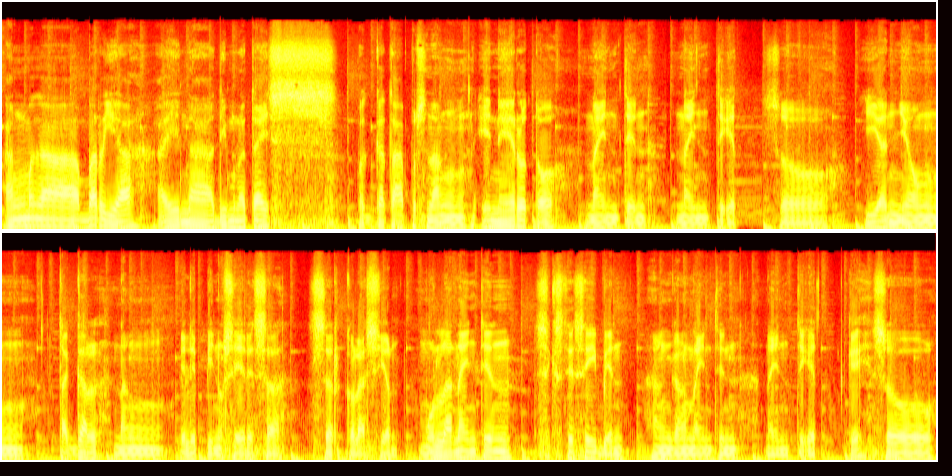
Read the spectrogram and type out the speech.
Ang mga barya ay na-demonetize pagkatapos ng Enero to 1998. So, yan yung tagal ng Filipino series sa sirkulasyon mula 1967 hanggang 1998. Okay, so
